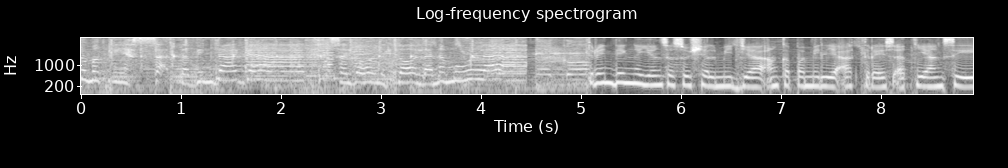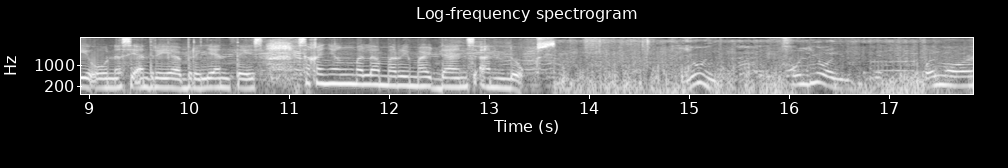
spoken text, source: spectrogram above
Lumaki sa tabing dagat Sa lolo't lola na mula Trending ngayon sa social media ang kapamilya actress at young CEO na si Andrea Brillantes sa kanyang Mala Marimar dance and looks. Yun. Full yun. One more.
